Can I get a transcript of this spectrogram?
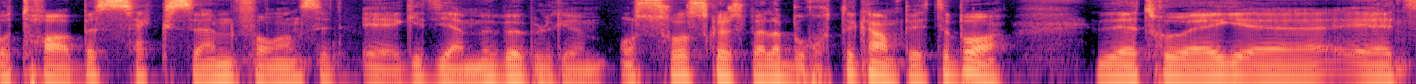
og taper 6-1 foran sitt eget hjemmepublikum, og så skal du spille bortekamp etterpå, det tror jeg er et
